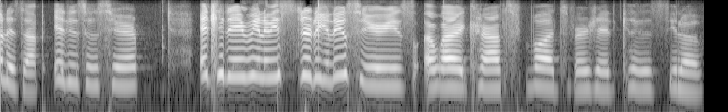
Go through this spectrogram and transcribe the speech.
what is up? It is us here. And today we're going to be starting a new series of Minecraft mods version because, you know,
